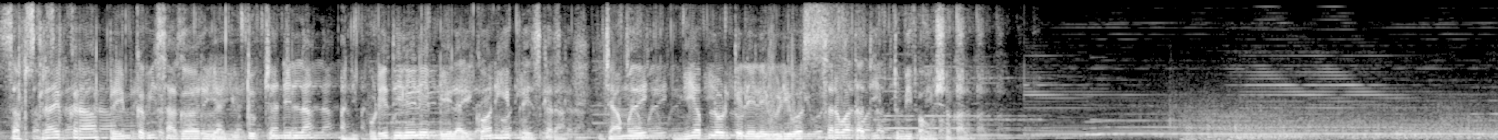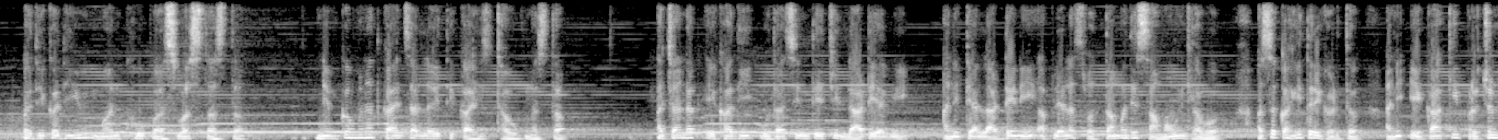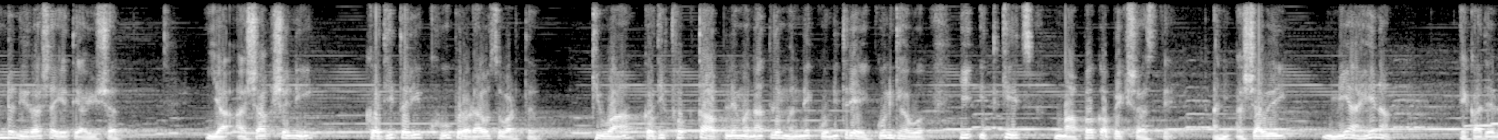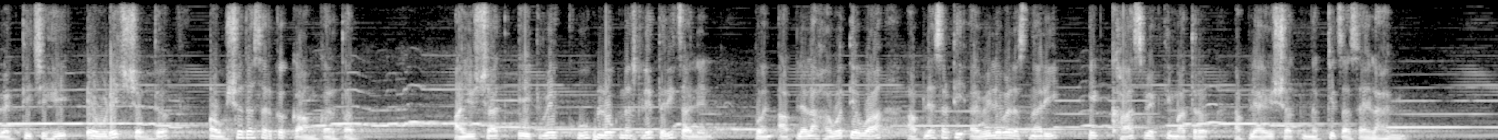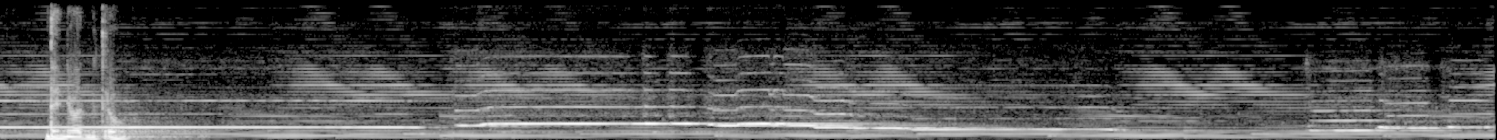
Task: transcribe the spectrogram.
Subscribe करा प्रेम कवी सागर या यूट्यूब चॅनेलला आणि पुढे दिलेले बेल आयकॉनही प्रेस करा ज्यामुळे मी अपलोड केलेले व्हिडिओ सर्वात आधी तुम्ही पाहू शकाल. कधी कधी मन खूप अस्वस्थ असतं. नेमकं मनात काय चाललंय ते काहीच ठाऊक नसतं. अचानक एखादी उदासीनतेची लाट यावी आणि त्या लाटेने आपल्याला स्वतःमध्ये सामावून घ्यावं. असं काहीतरी घडतं आणि एकाकी प्रचंड निराशा येते आयुष्यात. या अशा क्षणी कधीतरी खूप रडावंसं वाटतं. किंवा कधी फक्त आपले मनातले म्हणणे कोणीतरी ऐकून घ्यावं ही इतकीच मापक अपेक्षा असते. आणि अशावेळी मी आहे ना? एखाद्या व्यक्तीचे हे एवढेच शब्द औषधासारखं काम करतात. आयुष्यात एक वेळ खूप लोक नसले तरी चालेल. पण आपल्याला हवं तेव्हा आपल्यासाठी अवेलेबल असणारी एक खास व्यक्ती मात्र आपल्या आयुष्यात नक्कीच असायला हवी. धन्यवाद मित्र हो.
